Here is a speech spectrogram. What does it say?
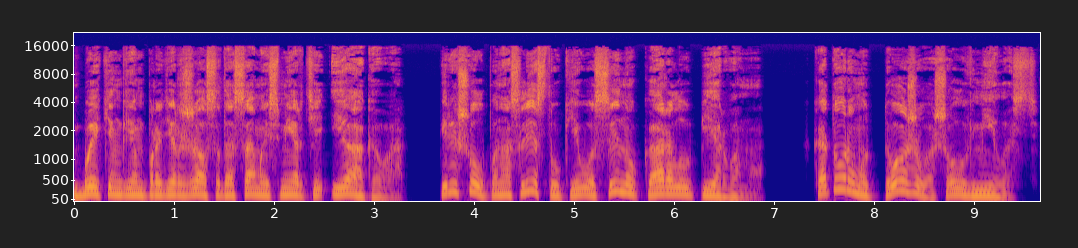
Бекингем продержался до самой смерти Иакова, перешел по наследству к его сыну Карлу I, к которому тоже вошел в милость.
